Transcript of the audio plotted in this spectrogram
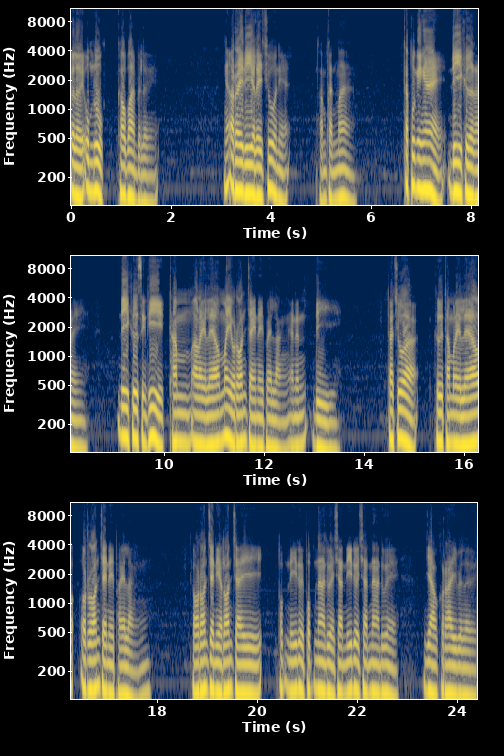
ก็เลยอุ้มลูกเข้าบ้านไปเลยงั้นอะไรดีอะไรชั่วเนี่ยสำคัญมาก ถ้าพูดง่ายๆ ดีคืออะไร ดีคือสิ่งที่ทำอะไรแล้วไม่ร้อนใจในภายหลัง อันนั้นดี ถ้าชั่วคือทำอะไรแล้วร้อนใจในภายหลังเขาร้อนใจเนี่ยร้อนใจพบนี้ด้วยพบหน้าด้วยชาตินี้ด้วยชาติหน้าด้วย ยาวไกลไปเลย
